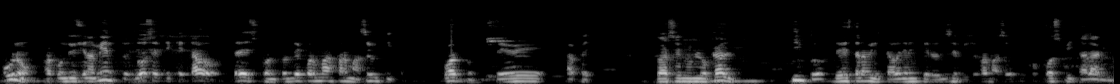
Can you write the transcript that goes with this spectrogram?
1. Acondicionamiento. 2. Etiquetado. 3. Control de forma farmacéutica. 4. Debe efectuarse en un local. 5. Debe estar habilitado en el interior del servicio farmacéutico hospitalario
